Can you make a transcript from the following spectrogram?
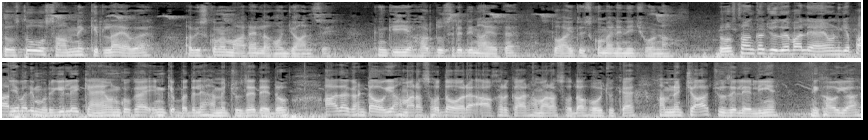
दोस्तों, वो सामने किरलाया हुआ है। अब इसको मैं मारने लगा हूँ जान से, क्योंकि ये हर दूसरे दिन आ जाता है तो आई तो इसको मैंने नहीं छोड़ना। दोस्तों, अंकल चूजे वाले आए उनके पास ये वाली मुर्गी लेके आए उनको क्या इनके बदले हमें चूजे दे दो। आधा घंटा हो गया, हमारा सौदा हो रहा है, आखिरकार हमारा सौदा हो चुका है। हमने चार चूजे ले लिए दिखाओ यार।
